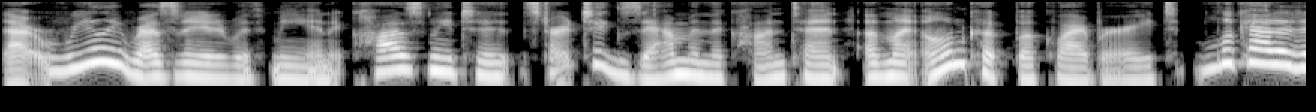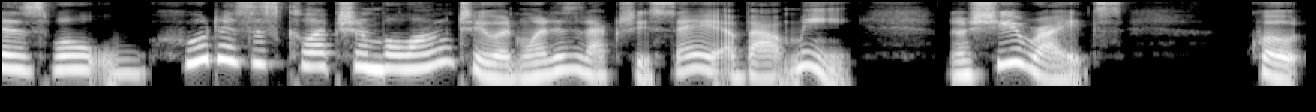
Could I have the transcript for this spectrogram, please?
that really resonated with me and it caused me to start to examine the content of my own cookbook library to look at it as well who does this collection belong to and what does it actually say about me? Now she writes quote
